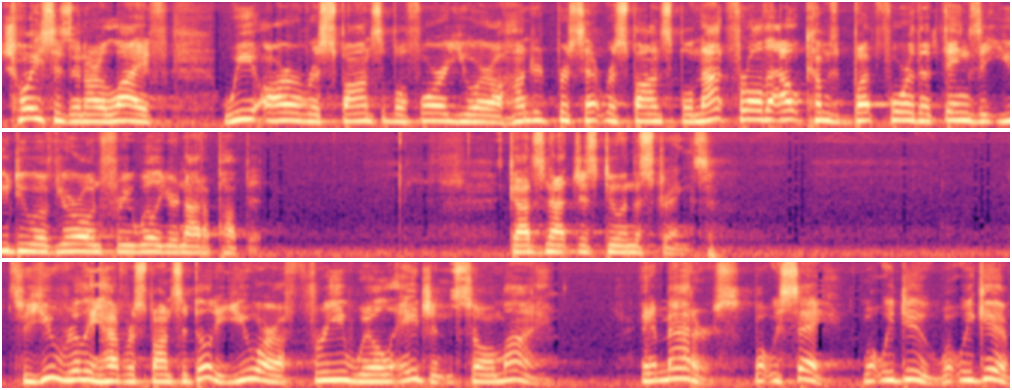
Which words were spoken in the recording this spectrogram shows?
choices in our life we are responsible for. You are 100% responsible, not for all the outcomes, but for the things that you do of your own free will. You're not a puppet. God's not just doing the strings. So you really have responsibility. You are a free will agent, and so am I. And it matters what we say, what we do, what we give,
